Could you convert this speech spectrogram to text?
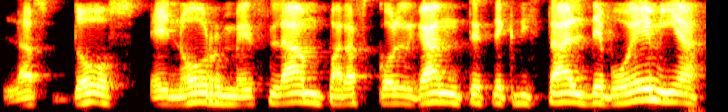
las dos enormes lámparas colgantes de cristal de Bohemia.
